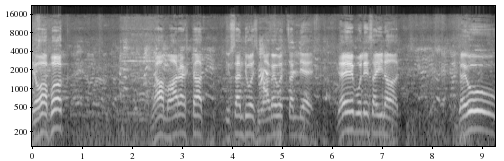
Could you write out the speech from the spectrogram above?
तेव्हा बघ. ह्या महाराष्ट्रात दिवसांदिवस महागाई होत चालली आहे. जय बोले साईनाथ. जय हो.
